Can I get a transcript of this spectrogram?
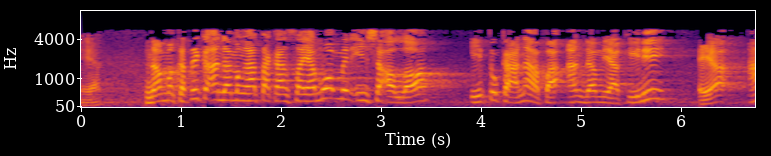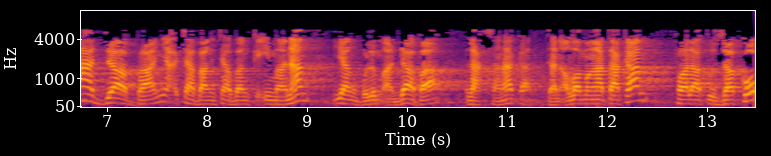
Ya. Namun ketika anda mengatakan saya mukmin, insya Allah itu karena apa? Anda meyakini ya ada banyak cabang-cabang keimanan yang belum anda apa laksanakan. Dan Allah mengatakan falatuzaku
